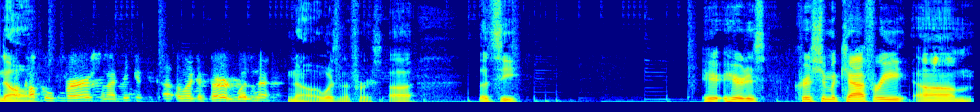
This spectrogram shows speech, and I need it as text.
No. a couple first, and I think it's uh, like a third, wasn't it? No, it wasn't the first. Uh, let's see. Here, here it is. Christian McCaffrey. Um,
